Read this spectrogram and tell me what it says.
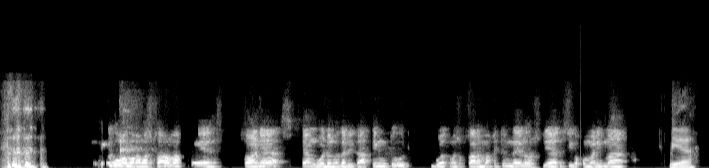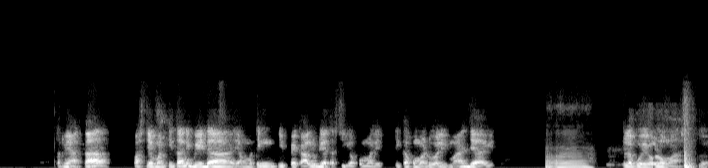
gue gak bakal masuk Sarmak ya. Soalnya yang gue dengar dari cutting tuh buat masuk Sarmak itu nilai lo harus di atas 3,5 Iya. ternyata pas zaman kita nih beda yang penting IPK lu di atas 3,5 3,25 aja gitu Mm. Gila gue YOLO masuk gue.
